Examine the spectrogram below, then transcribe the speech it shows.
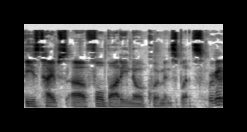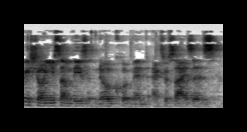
these types of full body, no equipment splits. We're gonna be showing you some of these no equipment exercises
